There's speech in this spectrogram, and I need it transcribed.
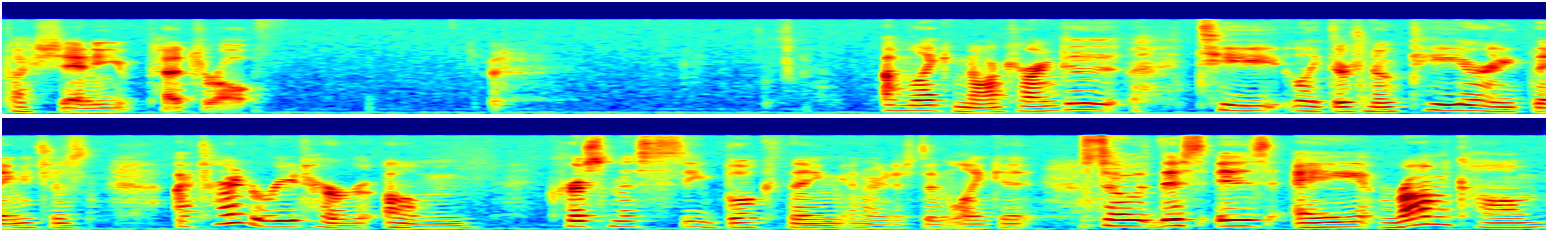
by Shani Petroff. I'm like not trying to tea, like there's no tea or anything. It's just, I tried to read her um Christmassy book thing and I just didn't like it. So this is a rom-com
